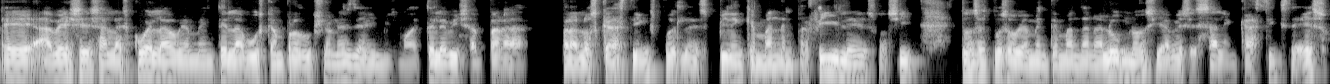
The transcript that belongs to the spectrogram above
Eh, a veces a la escuela, obviamente, la buscan producciones de ahí mismo de Televisa para, para los castings, pues les piden que manden perfiles o así. Entonces, pues obviamente mandan alumnos y a veces salen castings de eso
